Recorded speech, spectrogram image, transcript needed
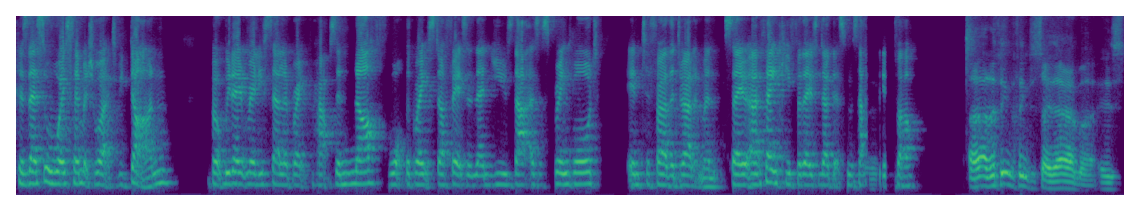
because there's always so much work to be done, but we don't really celebrate perhaps enough what the great stuff is and then use that as a springboard into further development. So uh, thank you for those nuggets from Saturday as well. Uh, and I think the thing to say there, Emma, is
